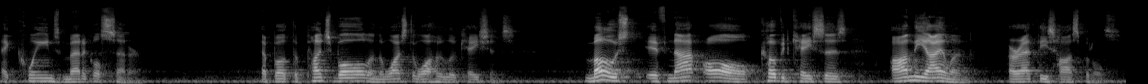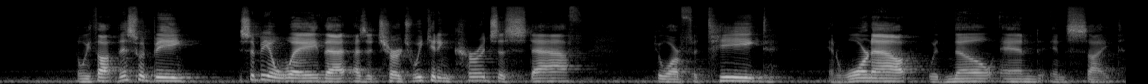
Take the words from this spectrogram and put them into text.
at Queens Medical Center at both the Punchbowl and the Oahu locations. Most, if not all, COVID cases on the island are at these hospitals. And we thought this would be this would be a way that as a church we could encourage the staff who are fatigued and worn out with no end in sight.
